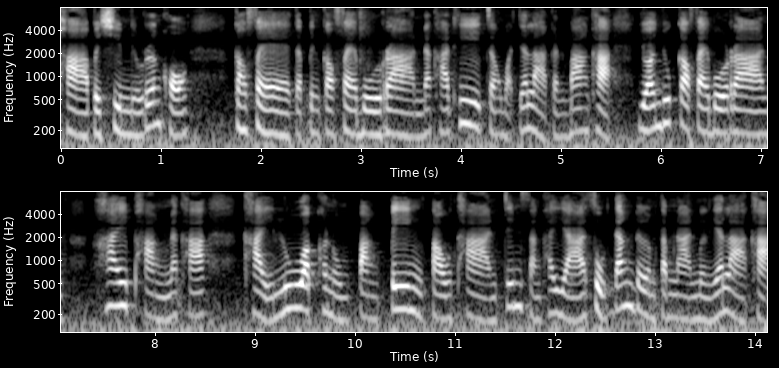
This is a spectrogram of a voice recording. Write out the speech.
พาไปชิมในเรื่องของกาแฟแต่เป็นกาแฟโบราณนะคะ ที่จังหวัดยะลากันบ้างค่ะ ย้อนยุคกาแฟโบราณให้พังนะคะ ไข่ลวกขนมปังปิ้ง เตาถ่าน จิ้มสังขยาสูตรดั้งเดิมตำนานเมืองยะลาค่ะ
